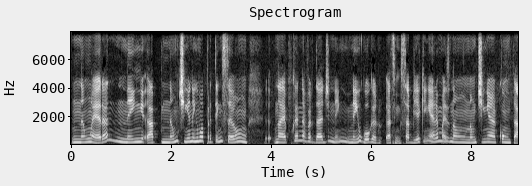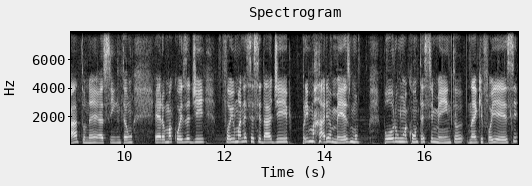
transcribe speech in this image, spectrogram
não era nem, a, não tinha nenhuma pretensão. Na época, na verdade, nem, nem o Goga, assim, sabia quem era, mas não, não tinha contato, né? Assim, então era uma coisa de, foi uma necessidade primária mesmo por um acontecimento, né, que foi esse.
